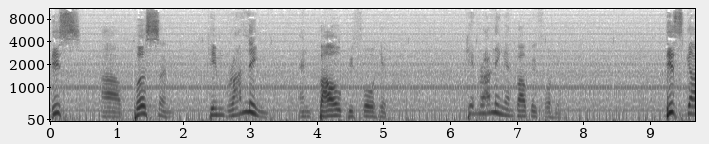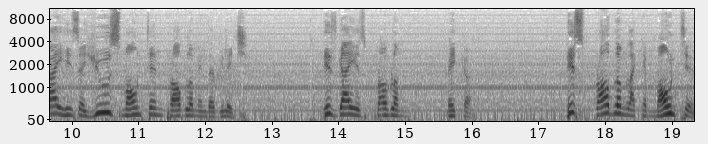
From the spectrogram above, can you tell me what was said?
this uh, person came running and bowed before him. Came running and bowed before him. This guy is a huge mountain problem in the village. This guy is problem maker. This problem like a mountain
